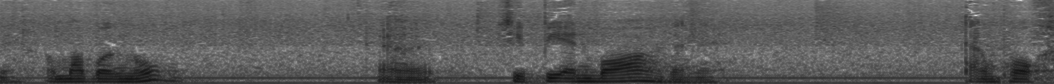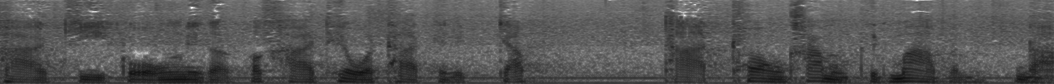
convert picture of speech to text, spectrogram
เนี่ยเอามาเบิงนุเออสิเปียนบอสเนี่ยทั้งพ่อขาขี่โกงนี่ก็พ่อขาเทวทัตเนี่ยจับถาดท่องข้ามขึ้นมาเป็นหนา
